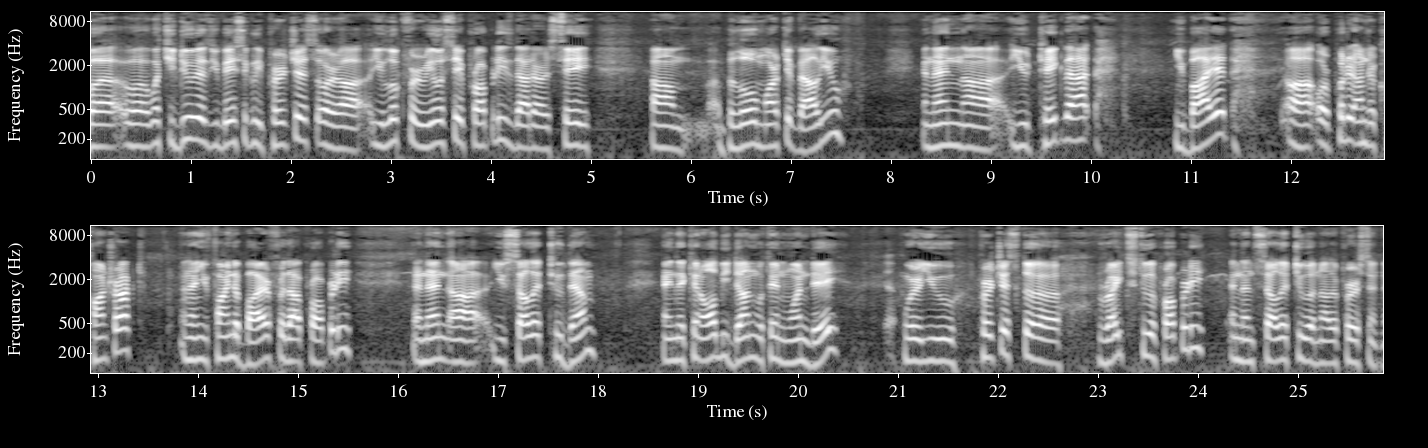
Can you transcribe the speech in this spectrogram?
But uh, what you do is you basically purchase or uh, you look for real estate properties that are say um, below market value, and then uh, you take that, you buy it, uh, or put it under contract, and then you find a buyer for that property, and then uh, you sell it to them, and it can all be done within one day, Yep. where you purchase the rights to the property and then sell it to another person.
